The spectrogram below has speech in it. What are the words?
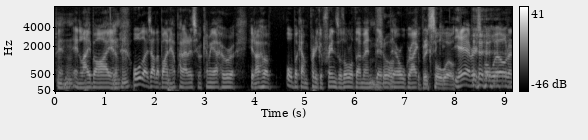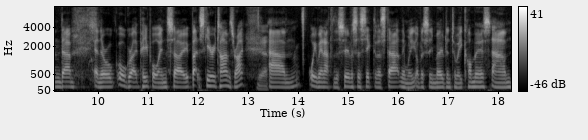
and, and Laybuy and all those other buy now pay who are coming out, who are you know who have all become pretty good friends with all of them, and they're, Sure. they're all great. a very small execu- world. Yeah, very small world, and um, and they're all, all great people, and so but scary times, right? Yeah. Um, we went after the services sector to start, and then we obviously moved into e-commerce, um,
